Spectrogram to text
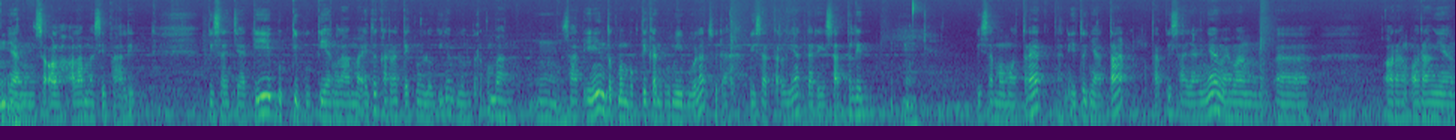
Mm-mm. yang seolah-olah masih valid. Bisa jadi bukti-bukti yang lama itu karena teknologinya belum berkembang. Hmm. Saat ini untuk membuktikan bumi bulat sudah bisa terlihat dari satelit, Hmm. bisa memotret dan itu nyata. Tapi sayangnya memang eh, orang-orang yang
